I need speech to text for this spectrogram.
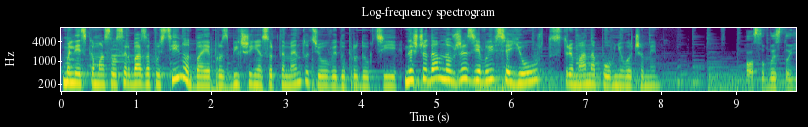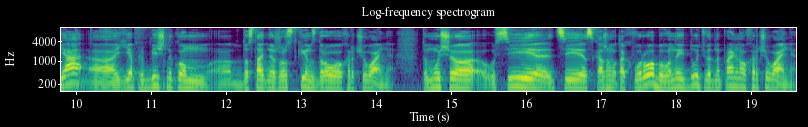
Хмельницька маслосербаза постійно дбає про збільшення асортименту цього виду продукції. Нещодавно вже з'явився йогурт з трьома наповнювачами. Особисто я е, є прибічником е, достатньо жорстким здорового харчування, тому що усі ці, скажімо так, хвороби вони йдуть від неправильного харчування.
